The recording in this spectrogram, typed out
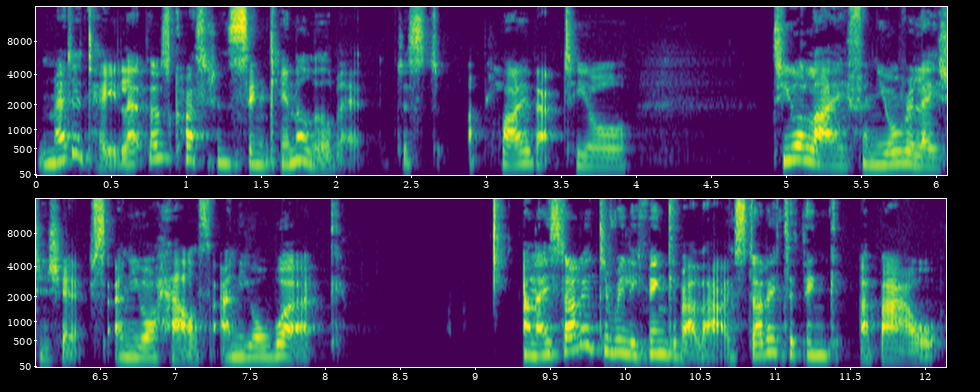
meditate, let those questions sink in a little bit. Just apply that to your to your life and your relationships and your health and your work. And I started to really think about that. I started to think about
